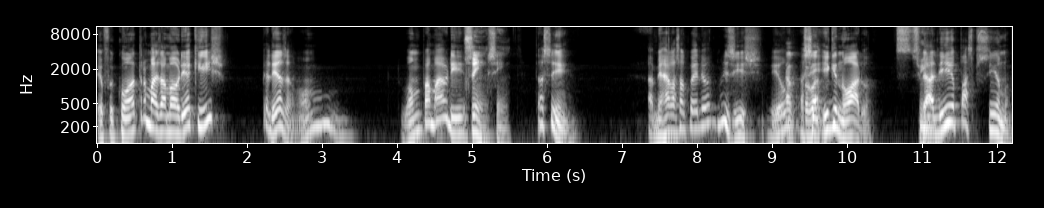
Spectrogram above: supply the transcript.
eu fui contra, mas a maioria quis. Beleza, vamos, vamos para a maioria. Sim, sim. Então, assim, a minha relação com ele não existe. Eu, assim, ignoro. Se Sim. ali, eu passo por cima.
